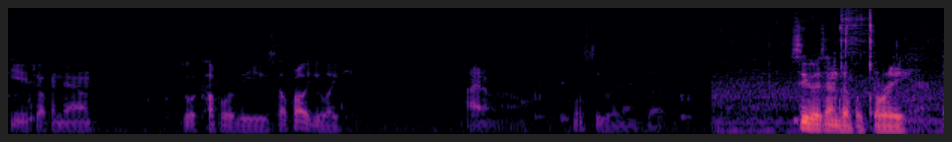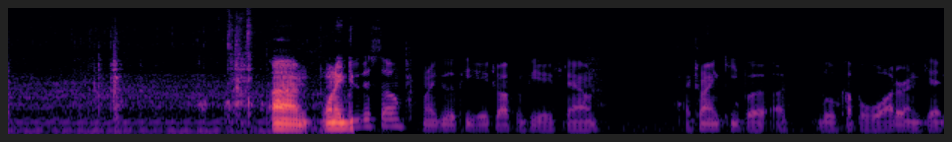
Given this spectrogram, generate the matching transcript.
pH up and down. Do a couple of these. I'll probably do like I don't know. We'll see where it ends up. See if this ends up with three. Um, when I do this though, when I do the pH up and pH down, I try and keep a, a little cup of water and get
